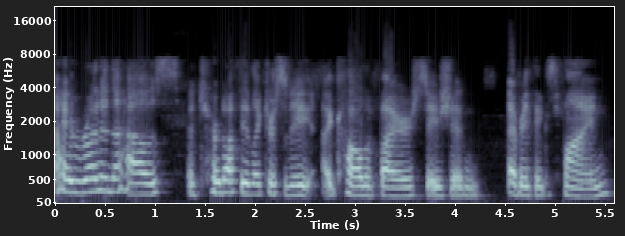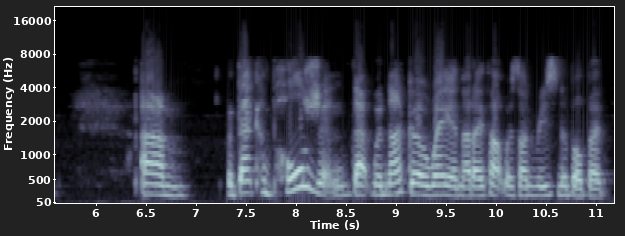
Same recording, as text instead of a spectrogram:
I run in the house, I turn off the electricity, I call the fire station, everything's fine. Um, but that compulsion that would not go away and that I thought was unreasonable, but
